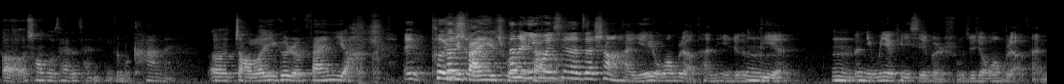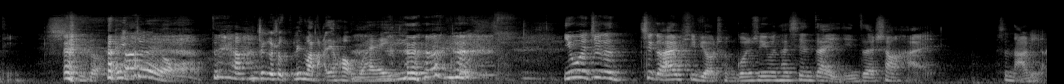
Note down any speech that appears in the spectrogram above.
呃上错菜的餐厅，怎么看呢？呃找了一个人翻译啊，哎，特意翻译出来但是因为现在在上海也有忘不了餐厅这个店，嗯，那你们也可以写本书，就叫忘不了餐厅。是的，哎对哦，对啊，这个时候立马打电话，喂，因为这个这个 IP 比较成功，是因为它现在已经在上海，是哪里啊？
